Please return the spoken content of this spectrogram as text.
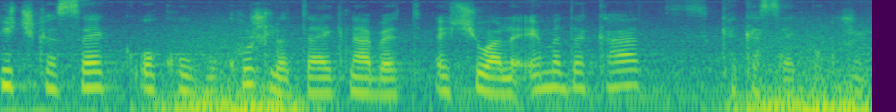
هیچ کەسێک وەکو بکوژ لە دایک نابێت ئەی چیوا لە ئێمە دەکات کە کەسێک بکوژین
